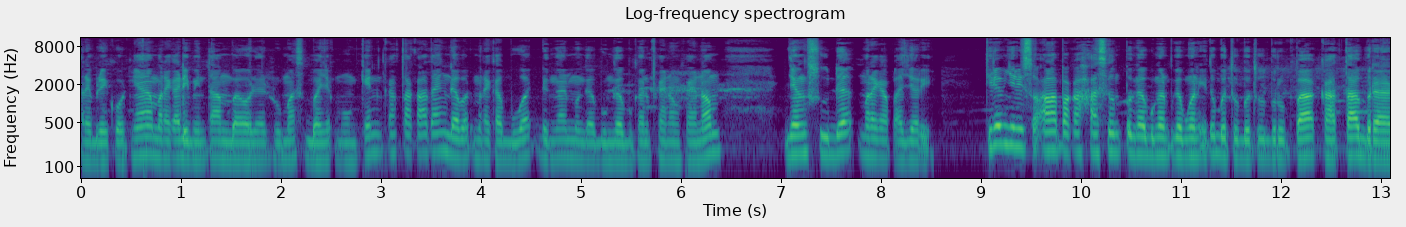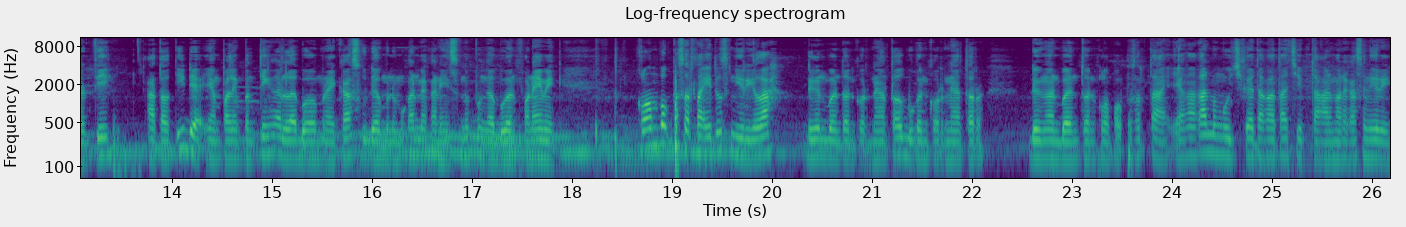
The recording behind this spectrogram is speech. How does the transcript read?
Hari berikutnya, mereka diminta membawa dari rumah sebanyak mungkin kata-kata yang dapat mereka buat dengan menggabung-gabungkan fenom-fenom yang sudah mereka pelajari. Tidak menjadi soal apakah hasil penggabungan-penggabungan itu betul-betul berupa kata berarti atau tidak. Yang paling penting adalah bahwa mereka sudah menemukan mekanisme penggabungan fonemik. Kelompok peserta itu sendirilah dengan bantuan koordinator bukan koordinator dengan bantuan kelompok peserta yang akan menguji kata-kata ciptaan mereka sendiri.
